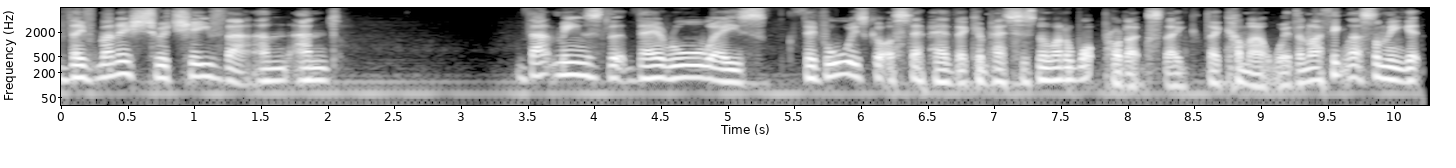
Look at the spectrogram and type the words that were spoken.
they've managed to achieve that, and and that means that they're always they've always got a step ahead of their competitors no matter what products they, they come out with and i think that's something that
